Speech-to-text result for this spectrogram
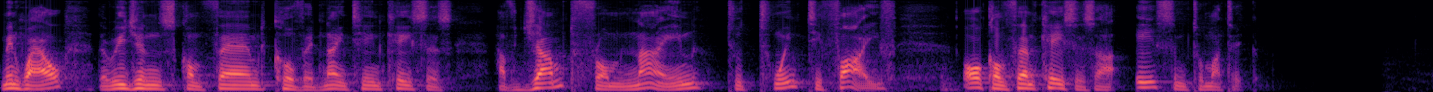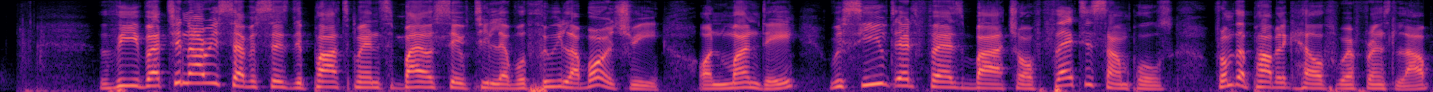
Meanwhile, the region's confirmed COVID-19 cases have jumped from 9 to 25. All confirmed cases are asymptomatic. The Veterinary Services Department's Biosafety Level 3 laboratory on Monday received its first batch of 30 samples from the Public Health Reference Lab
